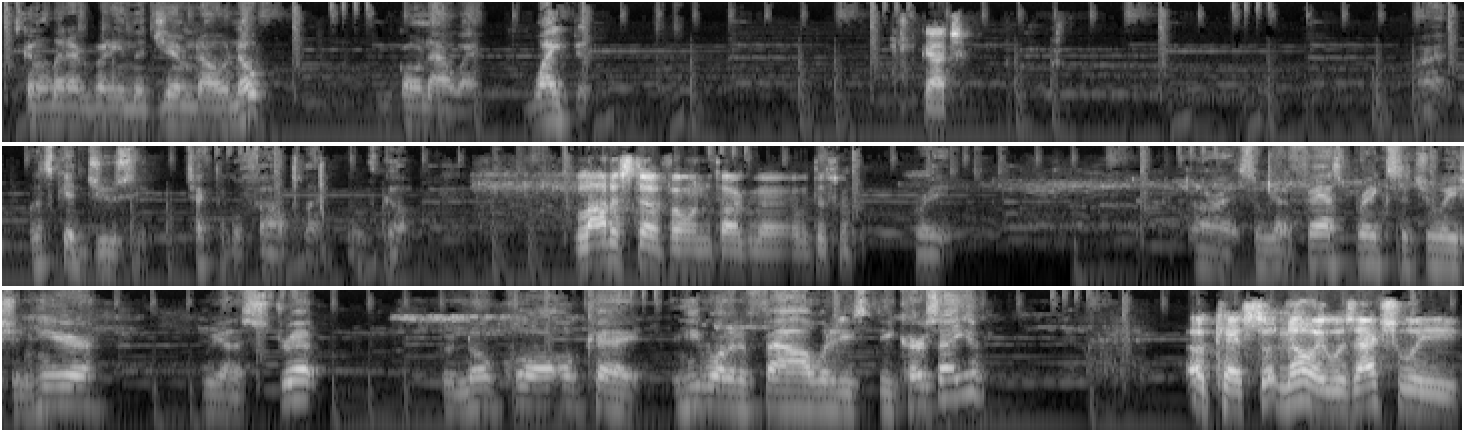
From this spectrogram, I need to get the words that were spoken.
it's going to let everybody in the gym know, nope, I'm going that way. Wipe it. Gotcha. All right, let's get juicy. Technical foul play. Let's go. A lot of stuff I want to talk about with this one. Great. All right, so we got a fast break situation here. We got a strip. So no call. Okay, he wanted a foul. What did he? Did he curse at you? Okay, so no, it was actually,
